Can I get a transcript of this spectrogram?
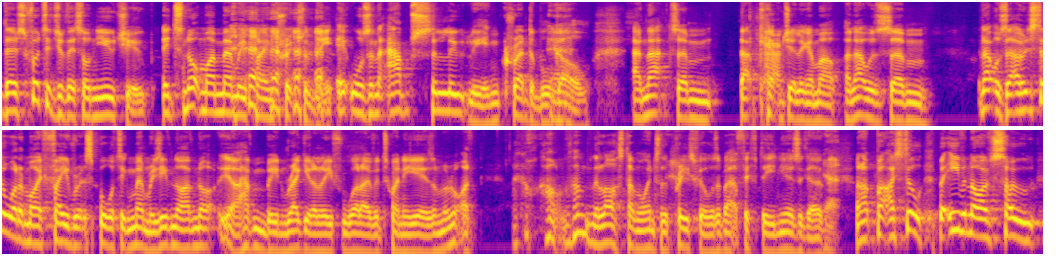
there's footage of this on YouTube. It's not my memory playing tricks with me. It was an absolutely incredible yeah. goal, and that um, that kept Gillingham up. And that was um, that was it's still one of my favourite sporting memories. Even though I've not, you know, I haven't been regularly for well over twenty years. I'm not. I can't. I think the last time I went to the Priestfield was about 15 years ago. Yeah. I, but I still. But even though I've so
